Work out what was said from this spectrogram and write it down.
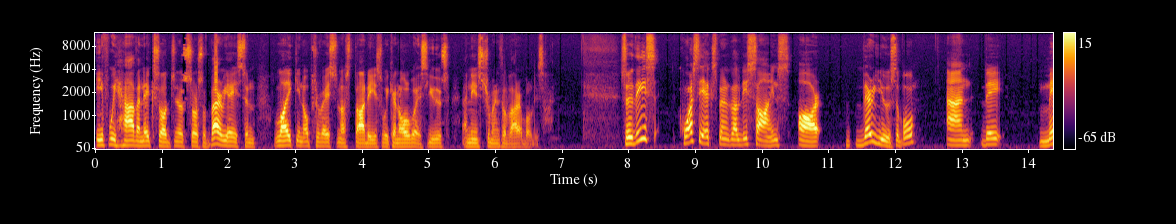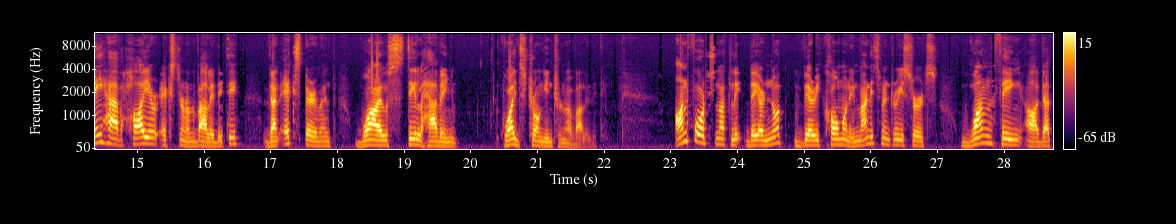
if we have an exogenous source of variation, like in observational studies, we can always use an instrumental variable design. So these quasi-experimental designs are very usable and they may have higher external validity than experiment while still having quite strong internal validity. Unfortunately, they are not very common in management research. One thing uh, that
